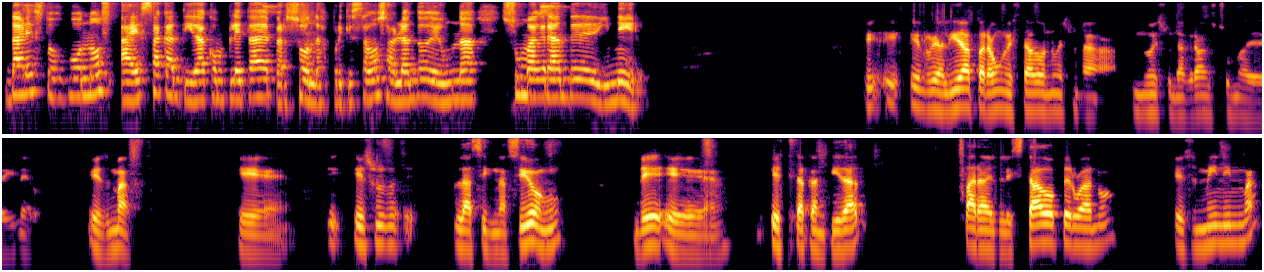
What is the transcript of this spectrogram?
dar estos bonos a esa cantidad completa de personas? Porque estamos hablando de una suma grande de dinero. en realidad para un Estado no es una, no es una gran suma de dinero. Es más, eh, es la asignación de eh, esta cantidad para el Estado peruano es mínima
